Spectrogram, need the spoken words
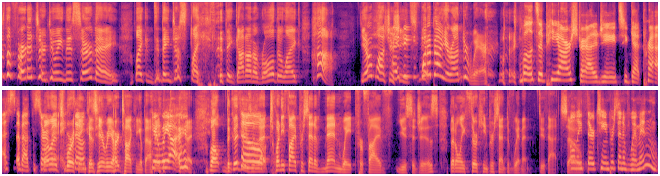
is the furniture doing this survey? Like, did they just like they got on a roll? They're like, huh. You don't wash your I sheets. think What about your underwear? Like, Well, it's a PR strategy to get press about the survey. well, it's working So- because here we are talking about Here it. we are. Okay. Well, the good So- news is that 25% of men wait for five usages, but only 13% of women do that. So only 13% of women.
